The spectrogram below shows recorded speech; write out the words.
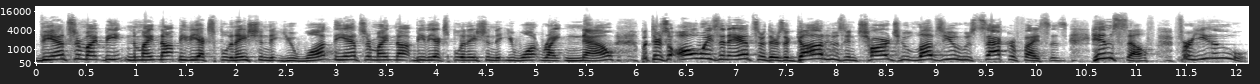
The answer might, be, might not be the explanation that you want. The answer might not be the explanation that you want right now, but there's always an answer. There's a God who's in charge, who loves you, who sacrifices himself for you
